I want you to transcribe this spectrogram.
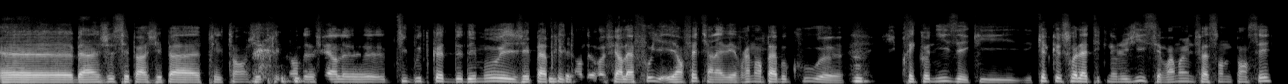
euh, ben, Je ne sais pas, j'ai pas pris le temps. J'ai pris le temps de faire le petit bout de code de démo et j'ai pas pris le temps de refaire la fouille. Et en fait, il n'y en avait vraiment pas beaucoup euh, hum. qui préconisent et qui, quelle que soit la technologie, c'est vraiment une façon de penser.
